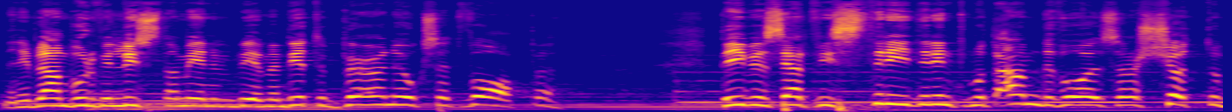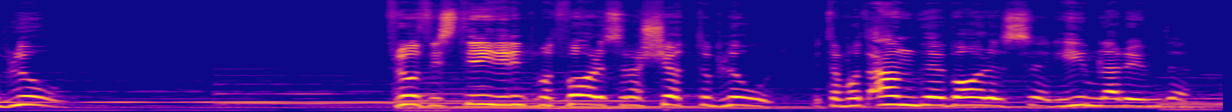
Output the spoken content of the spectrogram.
Men ibland borde vi lyssna mer när vi ber. Men vet du, bön är också ett vapen. Bibeln säger att vi strider inte mot andevarelser av kött och blod. Förlåt, vi strider inte mot varelser av kött och blod, utan mot andevarelser i himlarymden.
